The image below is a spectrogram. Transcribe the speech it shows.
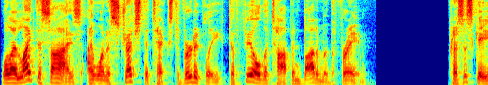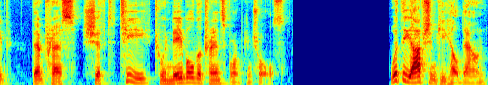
While I like the size, I want to stretch the text vertically to fill the top and bottom of the frame. Press Escape then press Shift-T to enable the transform controls. With the Option key held down,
